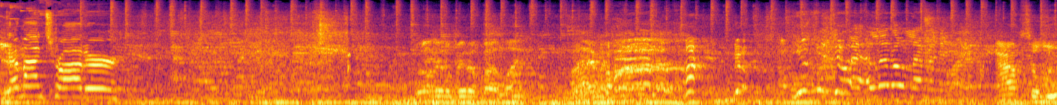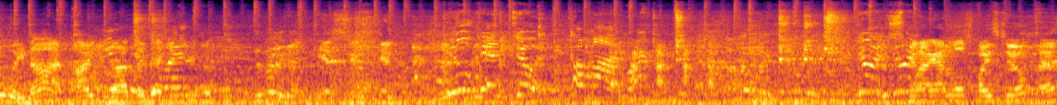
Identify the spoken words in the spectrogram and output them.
juice. Come on, Trotter. A little bit of uh, lime. You can do it. A little lemon in there. Absolutely not. I do not think I can do this. It's very good. You can do it. Come on. Do it. Do Can it. I add a little spice too? Okay.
